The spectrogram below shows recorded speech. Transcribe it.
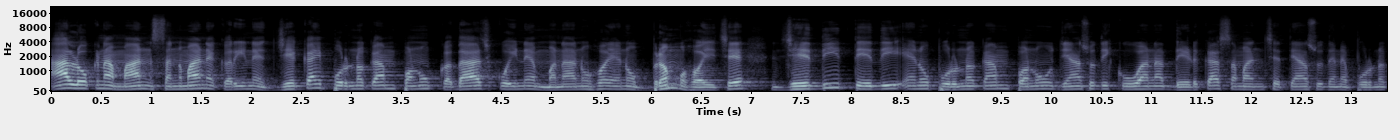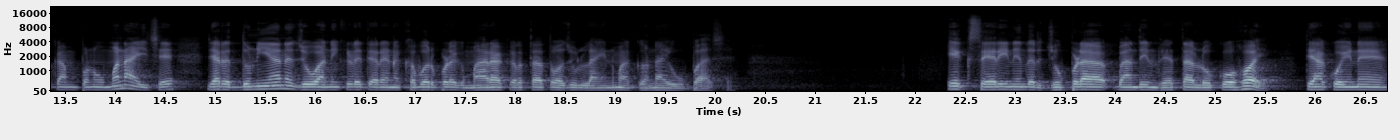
આ લોકના માન સન્માને કરીને જે કાંઈ પૂર્ણકામપણું કદાચ કોઈને મનાનું હોય, એનો ભ્રમ હોય છે, જેદી તેદી એનું પૂર્ણકામપણું જ્યાં સુધી કૂવાના દેડકા સમાન છે, ત્યાં સુધી એને પૂર્ણકામપણું મનાય છે. જ્યારે દુનિયાને જોવા નીકળે ત્યારે એને ખબર પડે કે મારા કરતાં તો હજુ લાઇનમાં ઘણાય ઊભા છે. એક શેરીની અંદર ઝૂંપડા બાંધીને રહેતા લોકો હોય, ત્યાં કોઈને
